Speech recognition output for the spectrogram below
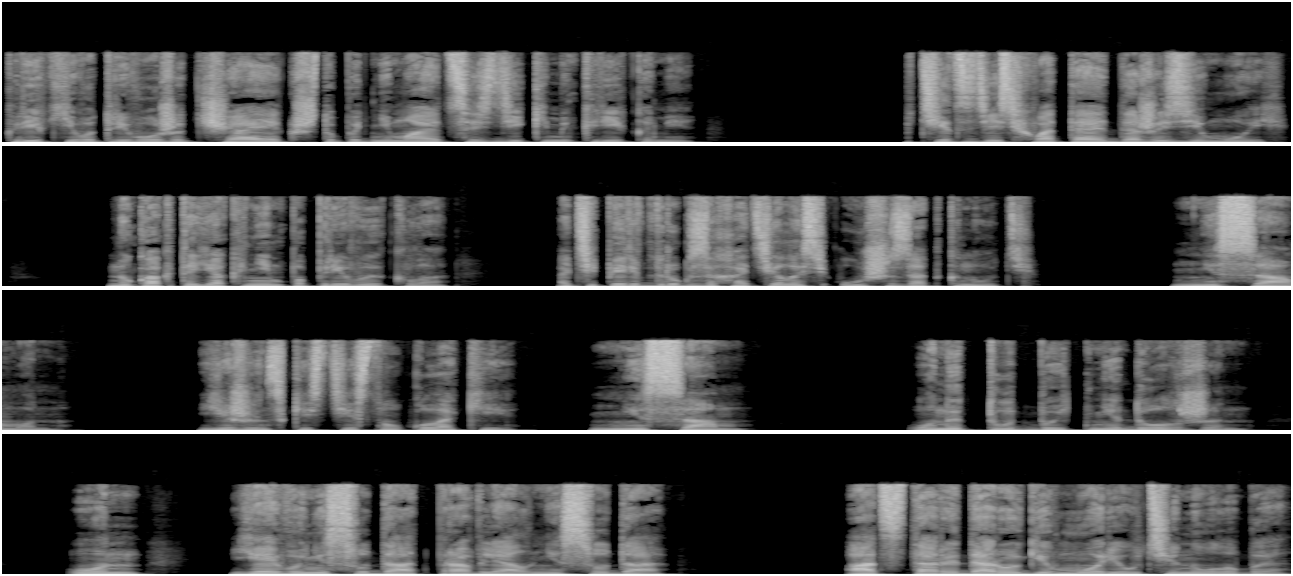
Крик его тревожит чаек, что поднимаются с дикими криками. Птиц здесь хватает даже зимой. Но как-то я к ним попривыкла, а теперь вдруг захотелось уши заткнуть. Не сам он. Ежинский стиснул кулаки. Не сам. Он и тут быть не должен. Он... Я его не сюда отправлял, не сюда а от старой дороги в море утянуло бы.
